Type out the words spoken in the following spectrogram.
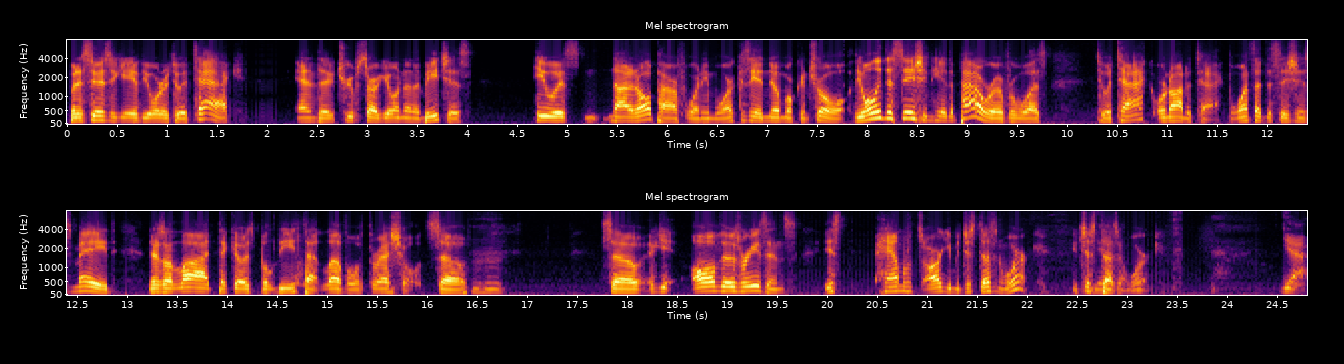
But as soon as he gave the order to attack and the troops started going on the beaches, he was not at all powerful anymore because he had no more control. The only decision he had the power over was to attack or not attack. But once that decision is made, there's a lot that goes beneath that level of threshold. So, hmm so again, all of those reasons is Hamilton's argument just doesn't work. It just Yeah. doesn't work. Yeah,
